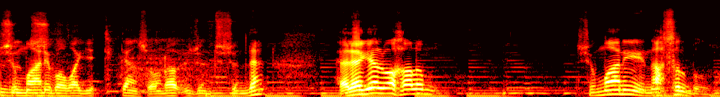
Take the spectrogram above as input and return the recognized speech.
Sümmani baba gittikten sonra üzüntüsünden. Hele gel bakalım Sümmani'yi nasıl buldun?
